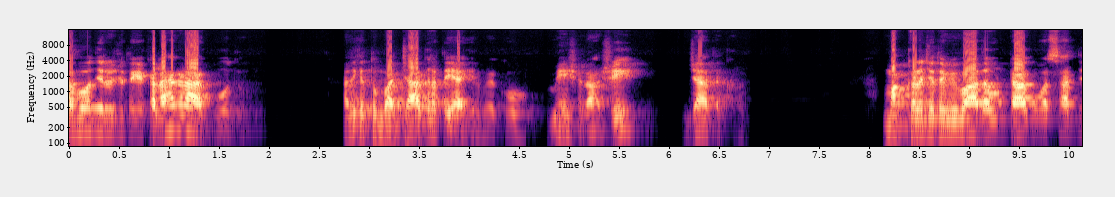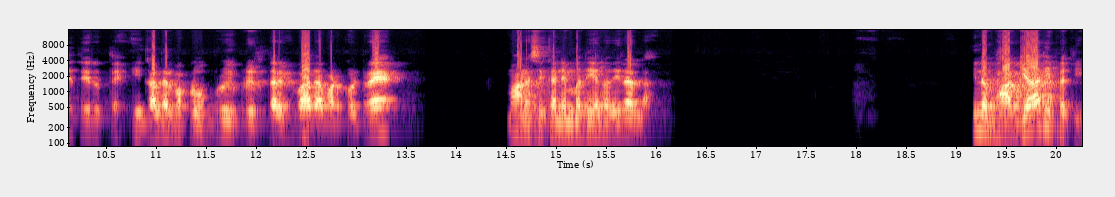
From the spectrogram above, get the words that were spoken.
ಸಹೋದರರ ಜೊತೆಗೆ ಕಲಹಗಳಾಗ್ಬೋದು. ಅದಕ್ಕೆ ತುಂಬಾ ಜಾಗ್ರತೆಯಾಗಿರಬೇಕು ಮೇಷರಾಶಿ ಜಾತಕರು. ಮಕ್ಕಳ ಜೊತೆ ವಿವಾದ ಉಂಟಾಗುವ ಸಾಧ್ಯತೆ ಇರುತ್ತೆ. ಈ ಕಾಲದಲ್ಲಿ ಮಕ್ಕಳು ಒಬ್ರು ಇಬ್ರು ಇರ್ತಾರೆ. ವಿವಾದ ಮಾಡ್ಕೊಂಡ್ರೆ ಮಾನಸಿಕ ನೆಮ್ಮದಿ ಅನ್ನೋದು ಇರಲ್ಲ. ಇನ್ನು ಭಾಗ್ಯಾಧಿಪತಿ.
